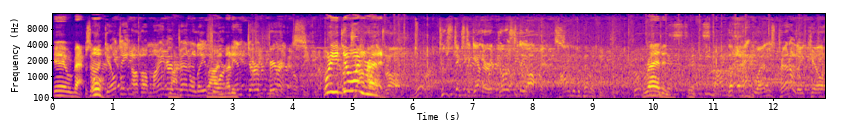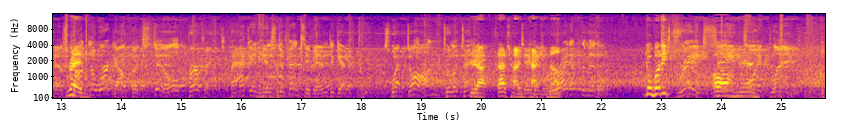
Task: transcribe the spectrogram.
Yeah, we're back. They're Oh, guilty of a minor penalty for buddy. interference. what are you Good doing, Red? draw. Two sticks together, it goes to the offense. Red is. The Penguins' penalty kill has Red. gotten a workout, but still perfect. Back in his defensive end to get it. Swept on to Letang. Yeah, that's how you Taken patch it up. right up the middle. Go, buddy. Great oh, save, Oh, man. point blank. The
